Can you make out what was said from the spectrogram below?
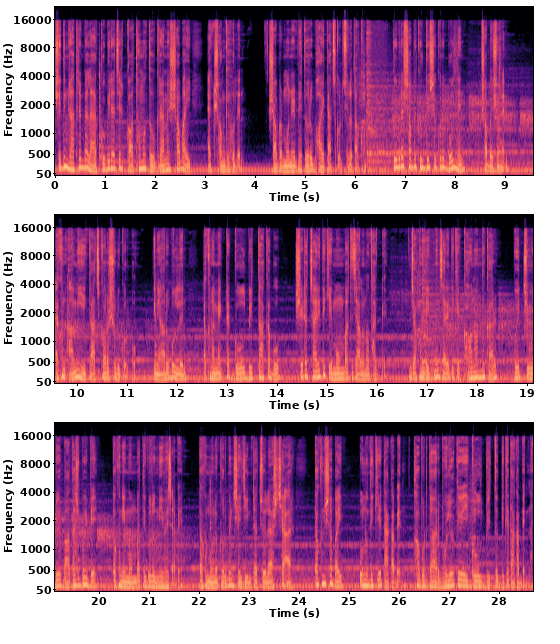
সেদিন রাতের বেলা কবিরাজের কথা মতো গ্রামের সবাই একসঙ্গে হলেন। সবার মনের ভেতর ভয় কাজ করছিল তখন। কবিরাজ সবাইকে উদ্দেশ্য করে বললেন, সবাই শোনেন, এখন আমি কাজ করা শুরু করব। তিনি আরও বললেন, এখন আমি একটা গোল বৃত্ত আঁকাবো সেটা চারিদিকে মোমবাতি জ্বালানো থাকবে। যখন দেখবেন চারিদিকে ঘন অন্ধকার হয়ে জোরে বাতাস বইবে, তখন এই মোমবাতিগুলো নিভে যাবে। তখন মনে করবেন সেই জিনটা চলে আসছে আর তখন সবাই অন্যদিকে তাকাবেন। খবরদার, ভুলেও কেউ এই গোল বৃত্তর দিকে তাকাবেন না।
